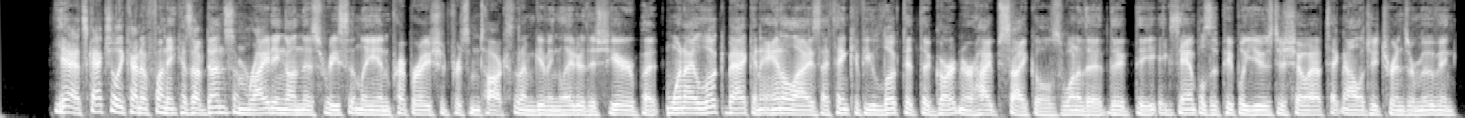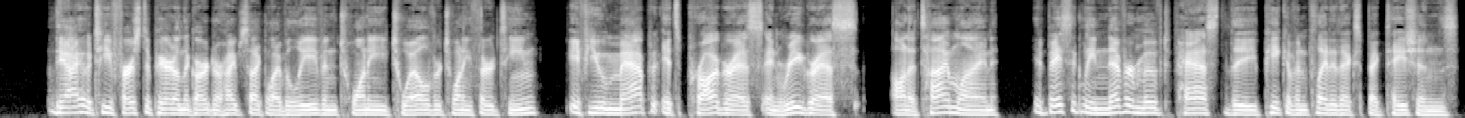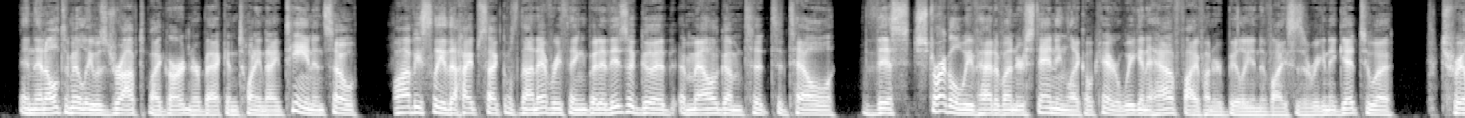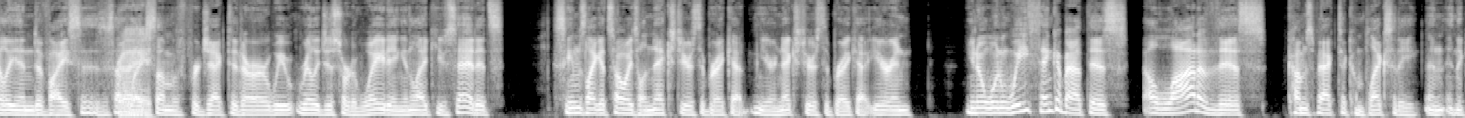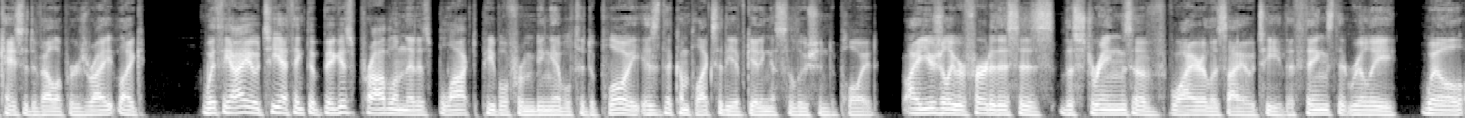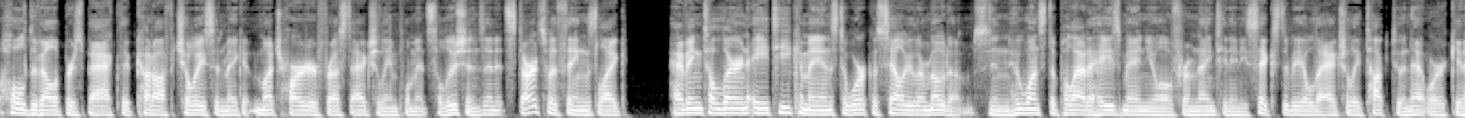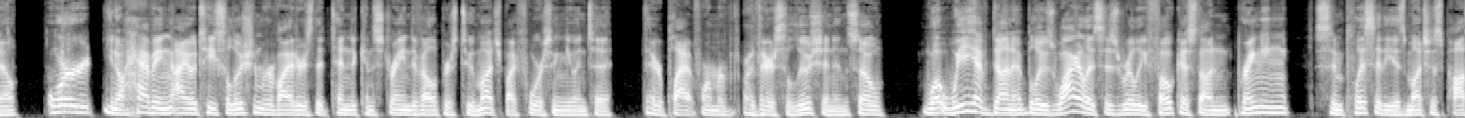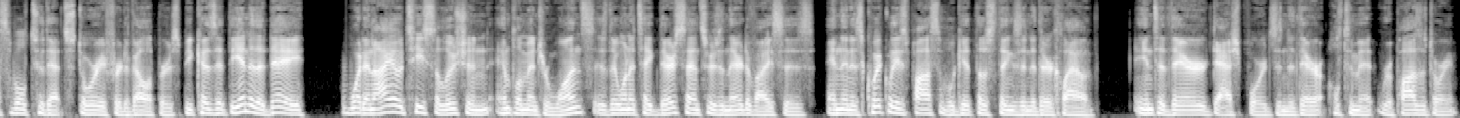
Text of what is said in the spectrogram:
Yeah, it's actually kind of funny because I've done some writing on this recently in preparation for some talks that I'm giving later this year. But when I look back and analyze, I think if you looked at the Gartner hype cycles, one of the, the, the examples that people use to show how technology trends are moving, the IoT first appeared on the Gartner hype cycle, I believe, in 2012 or 2013. If you map its progress and regress on a timeline, it basically never moved past the peak of inflated expectations and then ultimately was dropped by Gartner back in 2019. And so obviously the hype cycle is not everything, but it is a good amalgam to, to tell this struggle we've had of understanding like, okay, are we going to have 500 billion devices? Are we going to get to a trillion devices uh, right. like some have projected, or are we really just sort of waiting? And like you said, it's seems like it's always well, next year's the breakout year, next year's the breakout year. And you know, when we think about this, a lot of this comes back to complexity in, in the case of developers, right? Like with the IoT, I think the biggest problem that has blocked people from being able to deploy is the complexity of getting a solution deployed. I usually refer to this as the strings of wireless IoT, the things that really will hold developers back that cut off choice and make it much harder for us to actually implement solutions. And it starts with things like having to learn AT commands to work with cellular modems. And who wants to pull out a Hayes manual from 1986 to be able to actually talk to a network, you know? or you know having iot solution providers that tend to constrain developers too much by forcing you into their platform or, or, their solution and so what we have done at blues wireless is really focused on bringing simplicity as much as possible to that story for developers because at the end of the day what an iot solution implementer wants is they want to take their sensors and their devices and then as quickly as possible get those things into their cloud into their dashboards into their ultimate repository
